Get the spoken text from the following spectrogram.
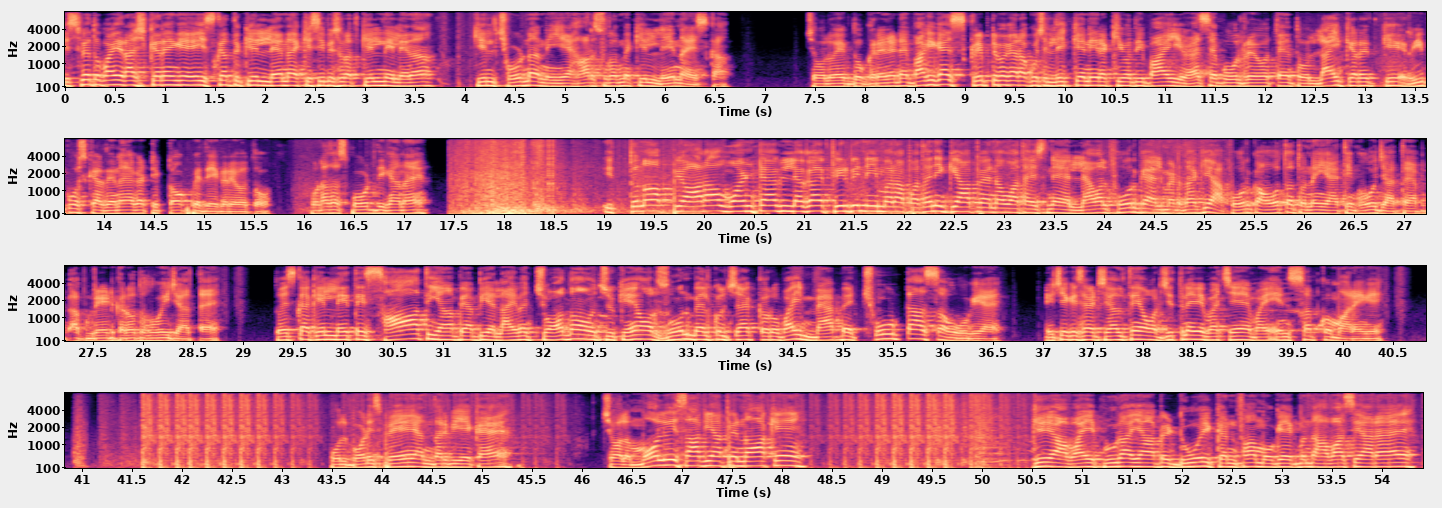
इस पर तो भाई रश करेंगे, इसका तो किल लेना, किसी भी सूरत किल नहीं लेना। किल छोड़ना नहीं है, हर सूरत में किल लेना है इसका। चलो, एक दो ग्रेनेड है। बाकी का स्क्रिप्ट वगैरह कुछ लिख के नहीं रखी होती। भाई, वैसे बोल रहे होते हैं तो लाइक कर के रीपोस्ट कर देना है, अगर टिकटॉक पे देख रहे हो तो। थोड़ा सा सपोर्ट दिखाना है। इतना प्यारा वन टैब लगा है, फिर भी नहीं मरा। पता नहीं क्या पहना हुआ था इसने। लेवल फोर का हेलमेट था। क्या? फोर का होता तो नहीं आई थिंक हो जाता है। अपग्रेड करो तो हो ही जाता है। तो इसका खेल लेते सात यहाँ पे अभी अलाइव है। चौदह हो चुके हैं और जोन बिल्कुल चेक करो भाई मैप में छोटा सा हो गया है। नीचे की साइड चलते हैं और जितने भी बच्चे हैं भाई, इन सबको मारेंगे। फुल बॉडी स्प्रे अंदर भी एक है। चलो, मौलवी साहब यहाँ पे नॉक हैं। गया भाई, पूरा यहाँ पे डुओ ही कंफर्म हो गया। एक बंदा हवा से आ रहा है।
